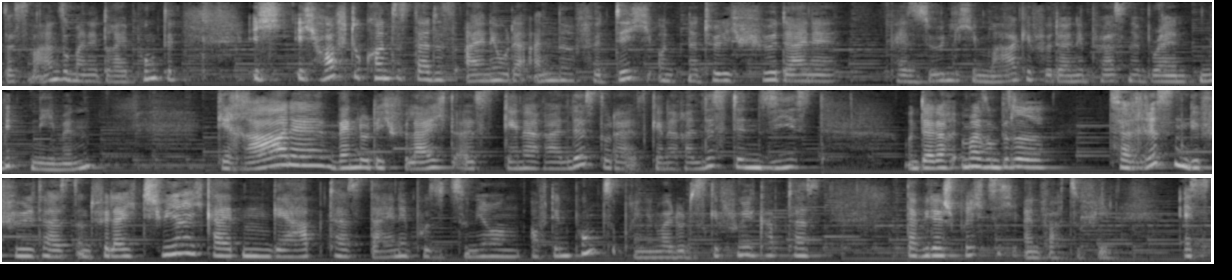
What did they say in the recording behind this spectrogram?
das waren so meine drei Punkte. Ich, ich hoffe, du konntest da das eine oder andere für dich und natürlich für deine persönliche Marke, für deine Personal Brand mitnehmen. Gerade wenn du dich vielleicht als Generalist oder als Generalistin siehst und dadurch immer so ein bisschen zerrissen gefühlt hast und vielleicht Schwierigkeiten gehabt hast, deine Positionierung auf den Punkt zu bringen, weil du das Gefühl gehabt hast, da widerspricht sich einfach zu viel. Es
